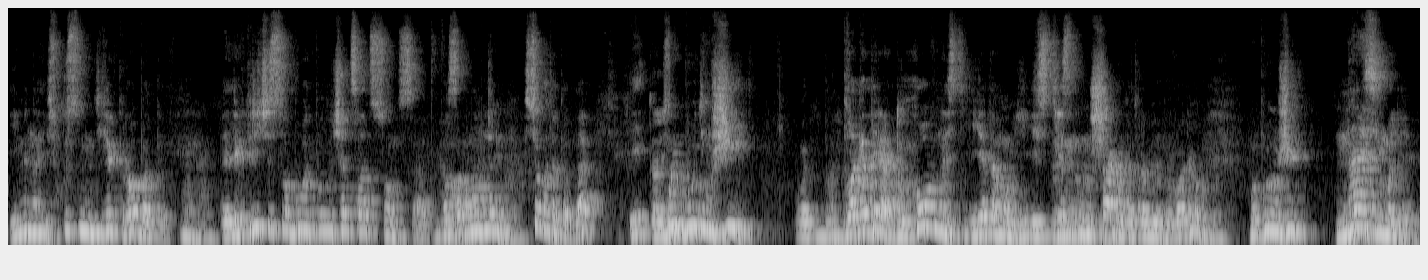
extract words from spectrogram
именно искусственный интеллект роботы. Мгм. Электричество будет получаться от солнца, от Ну, возобновления. окей. Все вот это, да? И То есть- мы будем жить. Вот благодаря духовности и этому естественному шагу, о котором я говорю, мы будем жить на земле.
